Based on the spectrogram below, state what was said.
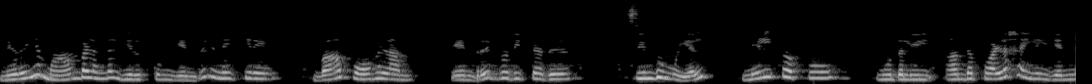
நிறைய மாம்பழங்கள் இருக்கும் என்று நினைக்கிறேன். வா போகலாம் என்று குதித்தது. சிம்பு முயல் நில் பப்பு முதலில் அந்த பலகையில் என்ன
